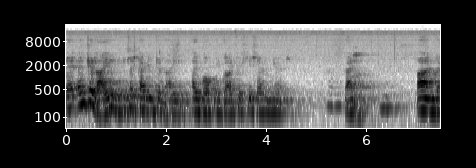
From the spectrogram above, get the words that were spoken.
uh, in July, it just came in July, I walked with God 57 years. Right? Well, And uh,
